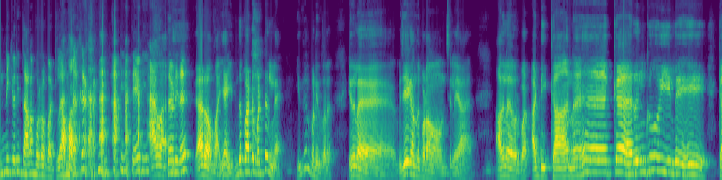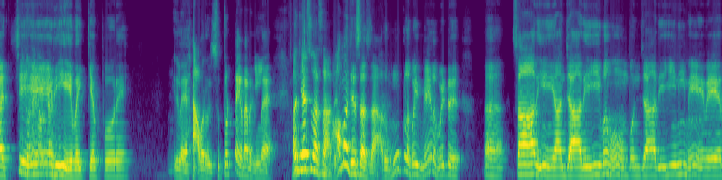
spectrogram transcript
இன்னைக்கு வரையும் தாளம் போடுற பாட்டுல. ஆமா. தண்ணி தொட்டி தேடி. யாரும் ஆமாம் ஏன் இந்த பாட்டு மட்டும் இல்லை. இதில் பண்ணியிருப்பாரு. இதில் விஜயகாந்த் படம் வந்துச்சு இல்லையா? அதில் ஒரு அடிக்கான கருங்குயிலே கச்சேரி வைக்க போகிறேன் இதில் அவர் தொட்ட இடம் இருக்குல்ல. அது ஜெயசுதாஸ் தான் ஆமாம் ஜெயசாஸ் தான் அது மூக்கில் போய் மேலே போயிட்டு சாதி அஞ்சாதி இவமும் பொஞ்சாதி இனிமே வேற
